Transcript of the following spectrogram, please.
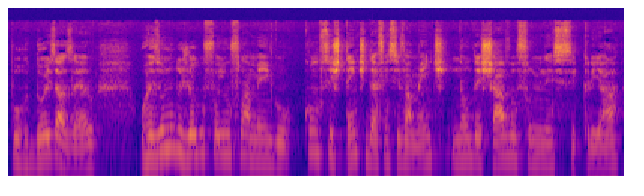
por 2 a 0. O resumo do jogo foi um Flamengo consistente defensivamente, não deixava o Fluminense se criar.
